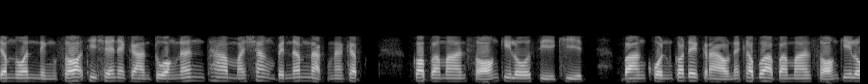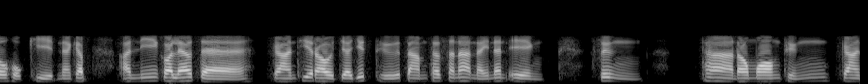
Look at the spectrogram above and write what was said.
จำนวนหนึ่งซาะที่ใช้ในการตวงนั้นถ้ามาชั่งเป็นน้ำหนักนะครับ ก็ประมาณสองกิโลสี่ขีด บางคนก็ได้กล่าวนะครับ ว่าประมาณสองกิโลหกขีดนะครับ อันนี้ก็แล้วแต่การที่เราจะยึดถือตามทัศนะไหนนั่นเอง ซึ่ง ถ้าเรามองถึงการ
